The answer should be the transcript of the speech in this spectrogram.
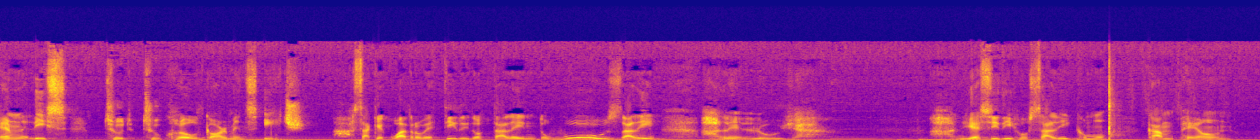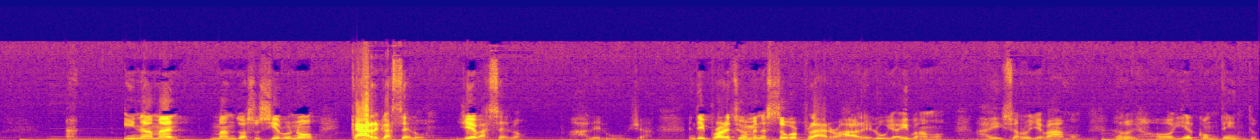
And at least two, two clothes garments each. Ah, saqué cuatro vestidos y dos talentos. ¡Woo! Salí. Aleluya. Ah, Jesse dijo, salí como campeón. Y Namán mandó a su siervo, no, cárgaselo, llévaselo. Aleluya. And they brought it to him in a silver platter. Aleluya, ahí vamos. Ahí se lo llevamos. Oh, y él contento.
